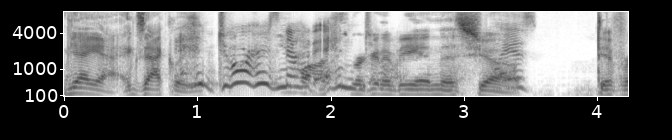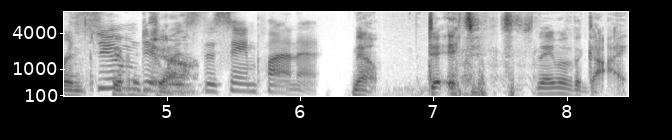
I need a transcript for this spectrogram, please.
yeah, yeah, exactly. Endor is not Ewoks Endor. We're gonna be in this show. I as- different, assumed different it show. was the same planet. No, it's, it's the name of the guy,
